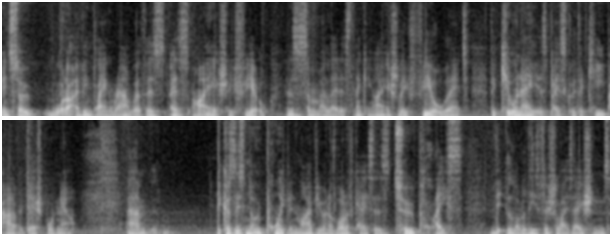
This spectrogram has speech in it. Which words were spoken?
And so what I've been playing around with is as I actually feel, and this is some of my latest thinking, I actually feel that the Q and A is basically the key part of a dashboard now. Um, because there's no point, in my view, in a lot of cases, to place the, a lot of these visualizations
